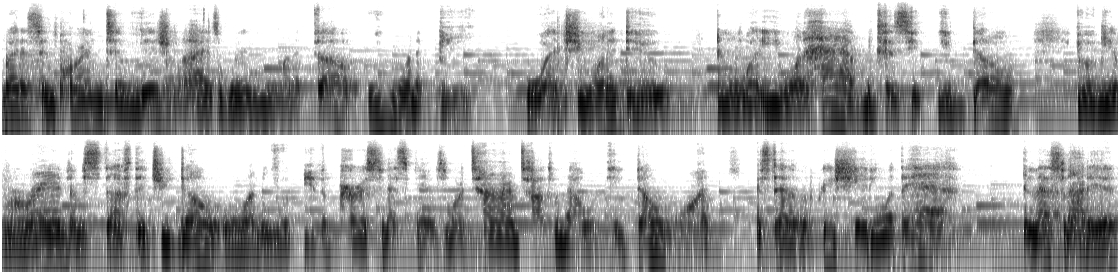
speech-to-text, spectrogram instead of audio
But it's important to visualize where you want to go, who you want to be, what you want to do, and what you want to have. Because if you don't, you'll give random stuff that you don't want. And you'll be the person that spends more time talking about what they don't want instead of appreciating what they have. And that's not it.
